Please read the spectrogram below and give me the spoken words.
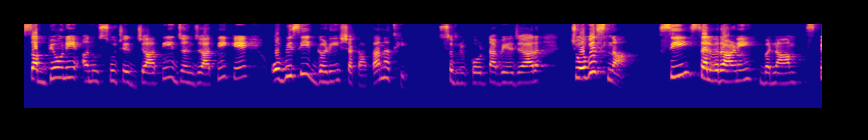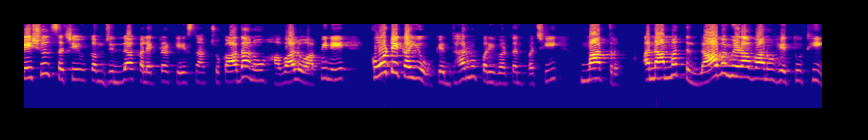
સભ્યોને અનુસૂચિત જાતિ, જનજાતિ કે ઓબીસી ગણી શકાતા નથી. સુપ્રીમ કોર્ટના બે હજાર ચોવીસના સી સેલ્વરાણી બનામ સ્પેશિયલ સચિવ કમ જિલ્લા કલેક્ટર કેસના ચુકાદાનો હવાલો આપીને કોર્ટે કહ્યું કે ધર્મ પરિવર્તન પછી માત્ર અનામત લાભ મેળવવાનો હેતુથી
